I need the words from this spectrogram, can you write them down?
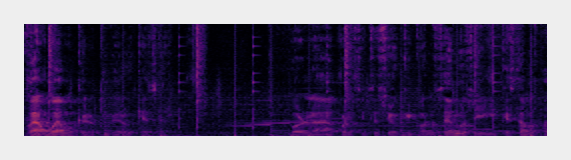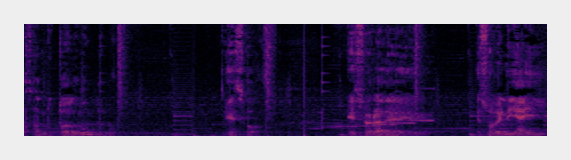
Fue a huevo que lo tuvieron que hacer, por la, por la situación que conocemos y que estamos pasando todo el mundo, ¿no? Eso, eso era de, eso venía y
